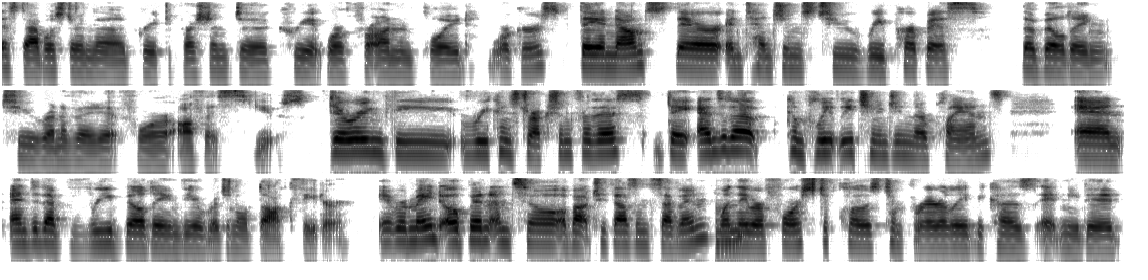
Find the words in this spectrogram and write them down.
established during the Great Depression to create work for unemployed workers, they announced their intentions to repurpose the building to renovate it for office use. During the reconstruction for this, they ended up completely changing their plans and ended up rebuilding the original Dock Theater. It remained open until about 2007 when Mhm. they were forced to close temporarily because it needed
